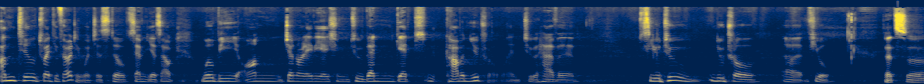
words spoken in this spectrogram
until 2030, which is still seven years out, will be on general aviation to then get carbon neutral and to have a CO2 neutral uh, fuel? That's a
